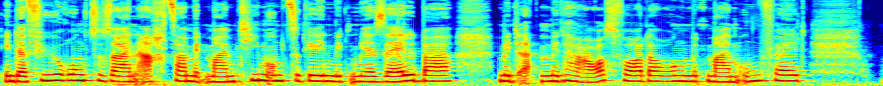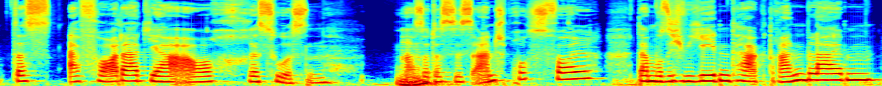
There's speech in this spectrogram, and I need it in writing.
in der Führung zu sein, achtsam mit meinem Team umzugehen, mit mir selber, mit, mit Herausforderungen, mit meinem Umfeld. Das erfordert ja auch Ressourcen. Also mhm. das ist anspruchsvoll, da muss ich jeden Tag dranbleiben.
